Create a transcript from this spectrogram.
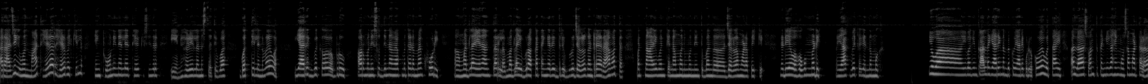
ಆ ರಾಜಿಗೆ ಒಂದು ಮಾತು ಹೇಳೋರು ಹೇಳ್ಬೇಕಿಲ್ಲ. ಹಿಂಗೆ ಫೋನಿನಲ್ಲೇ ಅಂತ ಹೇಳ್ಕಿಸಿಂದ್ರೆ, ಏನು ಹೇಳಿಲ್ಲ ಅನಿಸ್ತೈತಿ ಬಾ ಗೊತ್ತಿಲ್ಲನವ ಇವ? ಯಾರಿಗೆ ಬೇಕೋ ಒಬ್ರು ಅವ್ರ ಮನೆ ಸುದ್ದಿ ನಾವು ಯಾಕೆ ಮಾತಾಡೋ ಮ್ಯಾಗ ಹೋಡಿ. ಮೊದ್ಲ ಏನ ಅಂತಾರಲ್ಲ, ಮೊದ್ಲ ಇಬ್ರು ಅಕ್ಕ ತಂಗಿಯರು ಇದ್ರು, ಇಬ್ರು ಜಗಳ ಗಂಟ್ರೆ ಯಾರ ಮತ್ತೆ ಮತ್ತೆ ನಾಳೆ ಬಂದ್ಕೆ ನಮ್ಮ ಮನೆ ಮುಂದೆ ನಿಂತು ಬಂದು ಜಗಳ ಮಾಡಬೇಕಿ. ನಡಿಯವ ಹೋಗಮ್ಮಡಿ ಯಾಕೆ ಬೇಕಾಗ್ಯದ ನಮಗೆ? ಇವ ಇವಾಗಿನ ಕಾಲದಾಗ ಯಾರಿಗೆ ನಂಬೇಕು ಯಾರಿಗೆ ಕೊಡಬೇಕು? ಇವ ತಾಯಿ. ಅಲ್ಲ, ಸ್ವಂತ ತಂಗಿಗ ಹೆಂಗೆ ಮೋಸ ಮಾಡ್ತಾಳೆ?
